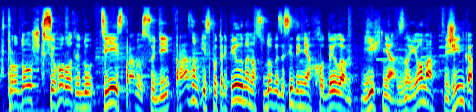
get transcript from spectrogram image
впродовж всього розгляду цієї справи в суді разом із потерпілими на судове засідання ходила їхня знайома жінка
